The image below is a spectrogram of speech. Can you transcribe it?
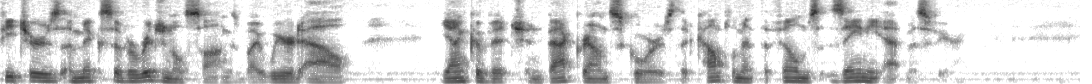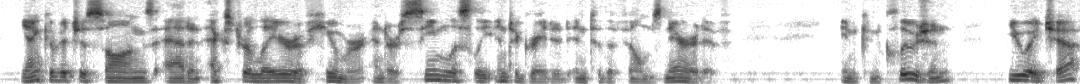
features a mix of original songs by Weird Al, Yankovic, and background scores that complement the film's zany atmosphere. Yankovic's songs add an extra layer of humor and are seamlessly integrated into the film's narrative. In conclusion, UHF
